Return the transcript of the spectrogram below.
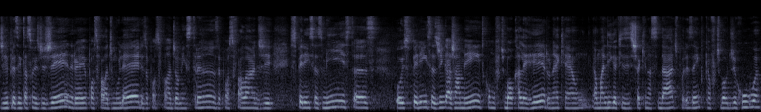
de representações de gênero, e aí eu posso falar de mulheres, eu posso falar de homens trans, eu posso falar de experiências mistas ou experiências de engajamento, como o futebol calerreiro, né, que é, um, é uma liga que existe aqui na cidade, por exemplo, que é o futebol de rua,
